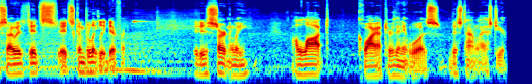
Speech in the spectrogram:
So it's, it's, it's completely different. It is certainly a lot quieter than it was this time last year.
